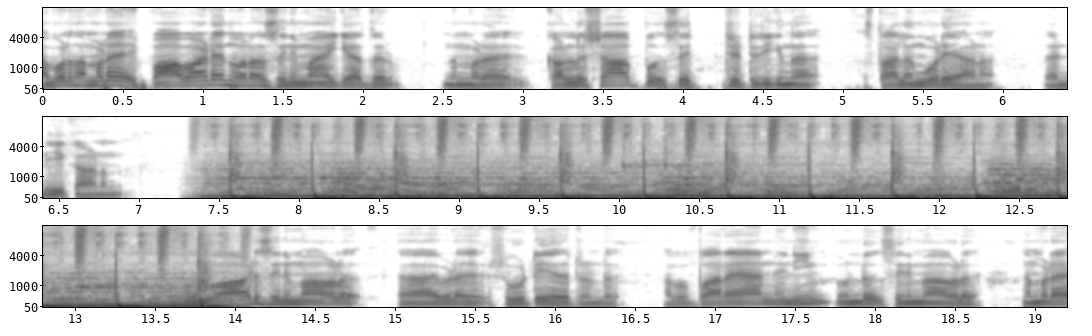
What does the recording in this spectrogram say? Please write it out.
അപ്പോൾ നമ്മുടെ പാവാട എന്ന് പറയുന്ന സിനിമയ്ക്കകത്ത് നമ്മുടെ കള്ള് ഷാപ്പ് സെറ്റ് ഇട്ടിരിക്കുന്ന സ്ഥലം കൂടെയാണ് രണ്ട് ഈ കാണുന്നത്. ഒരുപാട് സിനിമകൾ ഇവിടെ ഷൂട്ട് ചെയ്തിട്ടുണ്ട്. അപ്പോൾ പറയാൻ ഇനിയും ഉണ്ട് സിനിമകൾ. നമ്മുടെ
